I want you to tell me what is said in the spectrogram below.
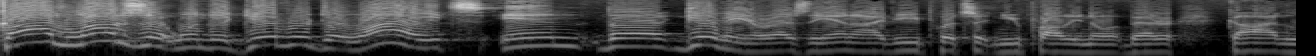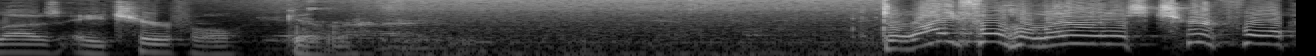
God loves it when the giver delights in the giving, or as the NIV puts it, and you probably know it better, God loves a cheerful giver. Delightful, hilarious, cheerful,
